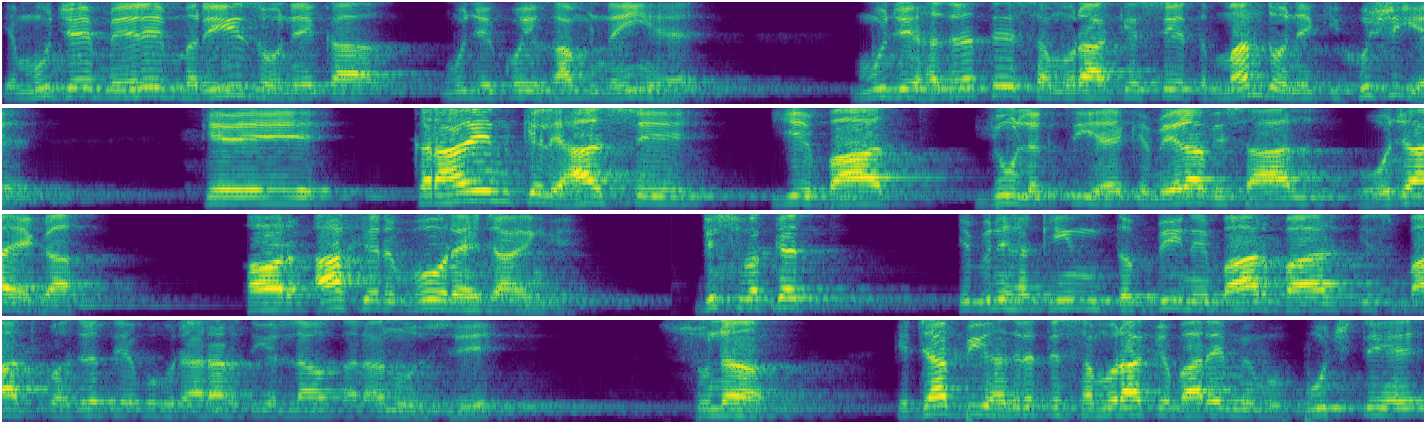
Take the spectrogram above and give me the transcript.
کہ مجھے میرے مریض ہونے کا مجھے کوئی غم نہیں ہے۔ مجھے حضرت سمرا کے صحت مند ہونے کی خوشی ہے کہ کرائن کے لحاظ سے یہ بات یوں لگتی ہے کہ میرا وصال ہو جائے گا اور آخر وہ رہ جائیں گے۔ جس وقت ابن حکیم دبی نے بار بار اس بات کو حضرت ابو حرارہ رضی اللہ تعالیٰ عنہ سے سنا کہ جب بھی حضرت سمرا کے بارے میں وہ پوچھتے ہیں،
